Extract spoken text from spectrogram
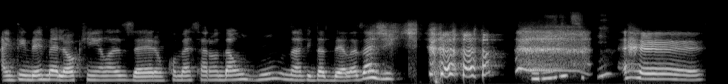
a entender melhor quem elas eram, começaram a dar um rumo na vida delas. A gente. é,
